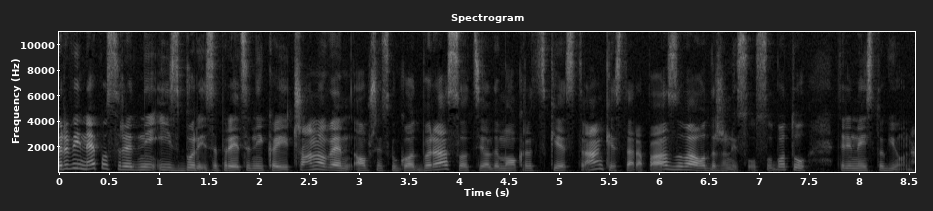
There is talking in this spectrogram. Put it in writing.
Prvi neposredni izbori za predsjednika i članove opštinskog odbora socijaldemokratske stranke Stara Pazova održani su u subotu 13. juna.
